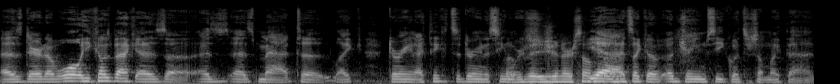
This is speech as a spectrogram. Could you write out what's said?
as Daredevil. Well, he comes back as uh, as as Matt to like during. I think it's during a scene A where vision or something. yeah, it's like a, a dream sequence or something like that.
